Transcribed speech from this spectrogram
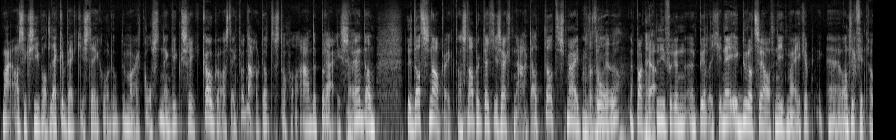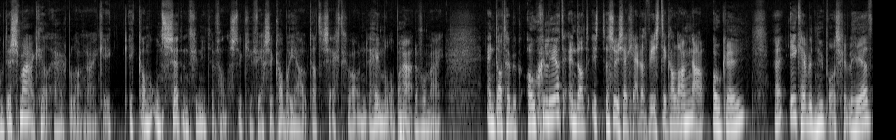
maar als ik zie wat lekkerbekjes tegenwoordig op de markt kosten, denk ik, schrik ik ook wel eens. Denk van, nou, dat is toch wel aan de prijs. Hè? Dan, dus dat snap ik. Dan snap ik dat je zegt, nou, dat, dat is mij Dat dol. Dan pak Ja. ik liever een, een pilletje. Nee, ik doe dat zelf niet, maar ik heb, eh, want ik vind ook de smaak heel erg belangrijk. Ik, ik kan ontzettend genieten van een stukje verse kabeljauw. Dat is echt gewoon de hemel op aarde voor mij. En dat heb ik ook geleerd. En dat is, dan zul je zeggen, ja, dat wist ik al lang. Nou, oké. Ik heb het nu pas geleerd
